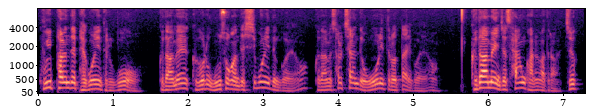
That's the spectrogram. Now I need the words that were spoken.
구입하는데 100원이 들고, 그 다음에 그거를 운송하는데 10원이 든 거예요. 그 다음에 설치하는데 5원이 들었다 이거예요. 그 다음에 이제 사용 가능하더라. 즉,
